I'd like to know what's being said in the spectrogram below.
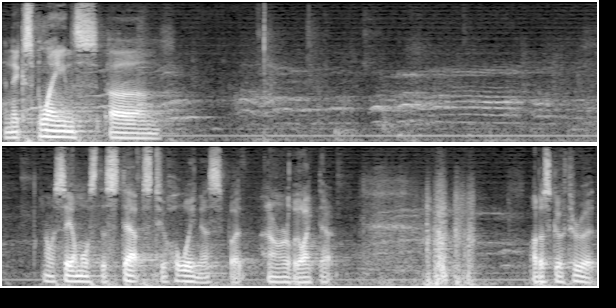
and explains. Um, I would say almost the steps to holiness, but I don't really like that. I'll just go through it.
